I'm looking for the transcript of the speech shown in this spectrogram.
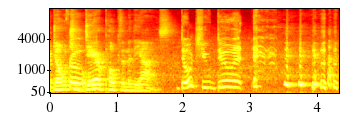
but don't bro. you dare poke them in the eyes. Don't you do it.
